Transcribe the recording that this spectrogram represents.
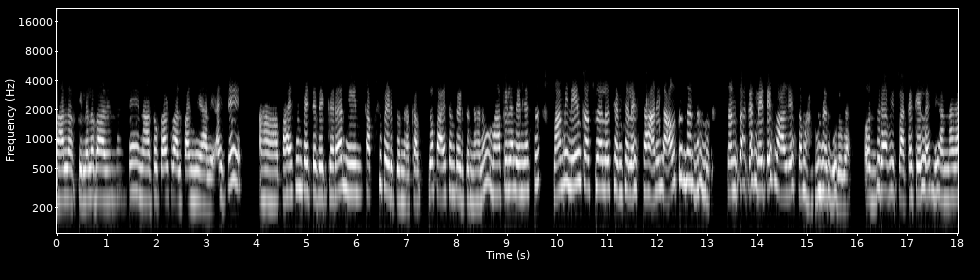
వాళ్ళ పిల్లల బాధ ఏంటంటే నాతో పాటు వాళ్ళు పని చేయాలి. అయితే ఆ పాయసం పెట్టే దగ్గర నేను కప్స్ పెడుతున్నా కప్స్లో పాయసం పెడుతున్నాను. మా పిల్లలు ఏం చేస్తారు మమ్మీ నేను కప్స్లలో చెంచలేస్తా అని లాగుతున్నారు నన్ను. నన్ను పక్కకు నెట్టేసి వాళ్ళు చేస్తాం అంటున్నారు గురుగారు. వద్దురా మీరు పక్కకి వెళ్ళండి అన్నాగా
